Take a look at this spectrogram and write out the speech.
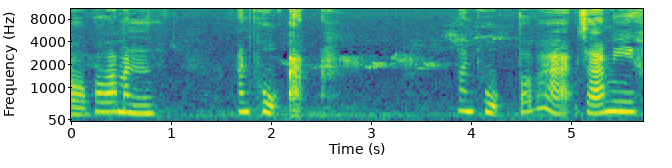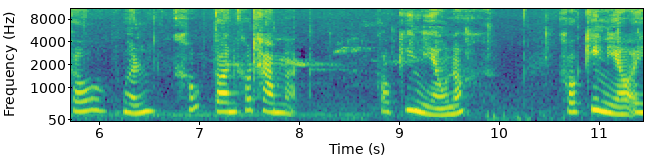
ออก เพราะว่ามันมันผุอะ มันผุเพราะว่าสามีเขาเหมือนเขาตอนเขาทำอะเขาขี้เหนียวเนาะเขาขี้เหนียวไอ้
